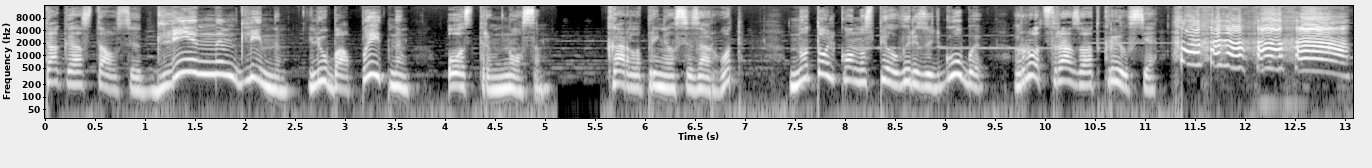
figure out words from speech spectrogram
так и остался длинным-длинным, любопытным, острым носом. Карло принялся за рот, но только он успел вырезать губы, рот сразу открылся. «Ха-ха-ха-ха-ха!»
